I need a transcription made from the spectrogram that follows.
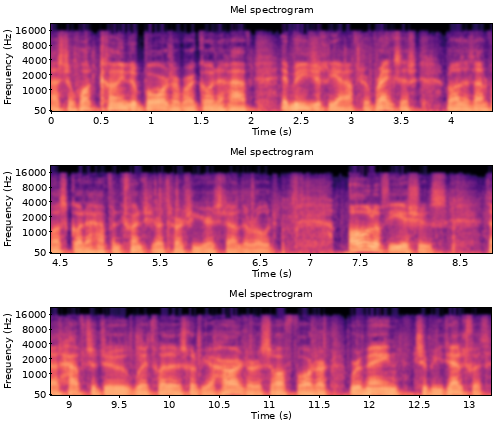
as to what kind of border we're going to have immediately after Brexit rather than what's going to happen 20 or 30 years down the road. All of the issues that have to do with whether it's going to be a hard or a soft border remain to be dealt with.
